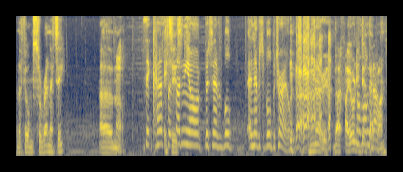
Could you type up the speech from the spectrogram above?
the film Serenity. Um, Oh. Is it cursed It but is- sudden your inevitable, inevitable betrayal? No, that, I already Not did that enough. one.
